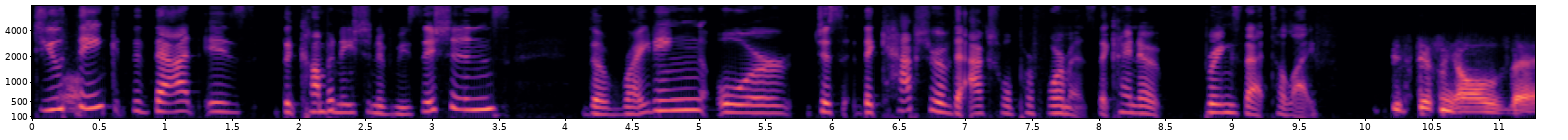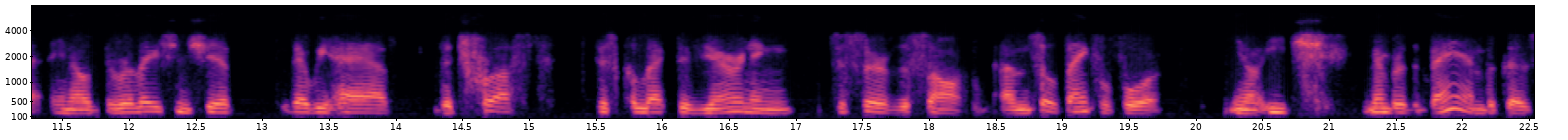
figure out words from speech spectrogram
do you oh. think that that is the combination of musicians, the writing, or just the capture of the actual performance that kind of brings that to life? It's definitely all of that. You know, the relationship that we have, the trust, this collective yearning to serve the song. I'm so thankful for, you know, each member of the band because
